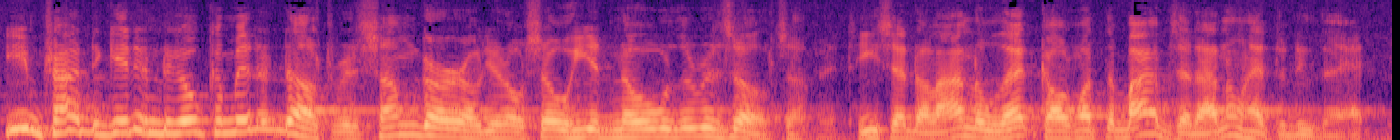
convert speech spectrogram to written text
He even tried to get him to go commit adultery with some girl, you know, so he'd know the results of it. He said, well, I know that because what the Bible said. I don't have to do that.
